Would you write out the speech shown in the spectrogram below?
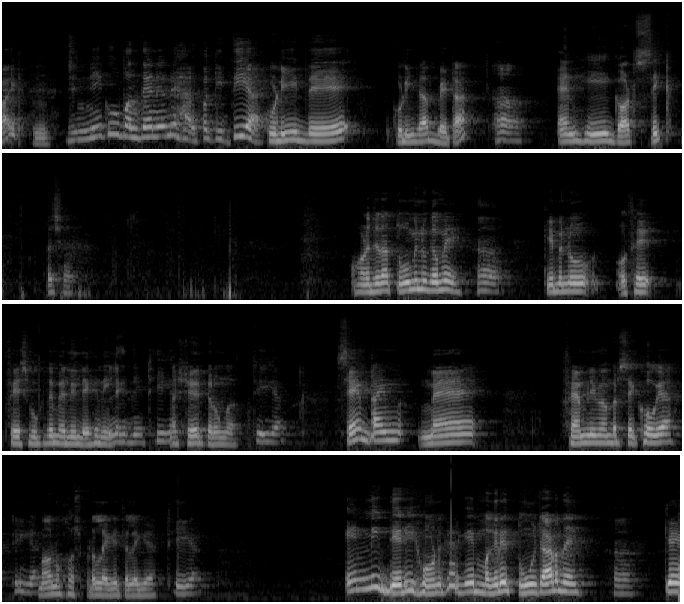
ਰਾਈਟ ਜਿੰਨੀ ਕੋ ਬੰਦੇ ਨੇ ਉਹਨੇ ਹੈਲਪ ਕੀਤੀ ਆ ਕੁੜੀ ਦੇ ਕੁੜੀ ਦਾ ਬੇਟਾ ਹਾਂ। ਐਂਡ ਹੀ ਗਾਟ ਸਿਕ ਅੱਛਾ। ਹੁਣ ਜਦੋਂ ਤੂੰ ਮੈਨੂੰ ਕਵੇਂ ਹਾਂ। ਕਿ ਮੈਨੂੰ ਉਥੇ ਫੇਸਬੁੱਕ ਤੇ ਮੇਰੇ ਲਈ ਲਿਖ ਦੀ ਲਿਖ ਦੀ ਠੀਕ ਹੈ ਮੈਂ ਸ਼ੇਅਰ ਕਰੂੰਗਾ। ਠੀਕ ਹੈ ਸੇਮ ਟਾਈਮ ਮੈਂ ਫੈਮਿਲੀ ਮੈਂਬਰ ਸਿੱਖ ਹੋ ਗਿਆ ਠੀਕ ਹੈ ਮੈਂ ਉਹਨੂੰ ਹਸਪੀਟਲ ਲੈ ਕੇ ਚਲੇ ਗਿਆ। ਠੀਕ ਹੈ ਇੰਨੀ ਦੇਰੀ ਹੋਣ ਕਰਕੇ ਮਗਰੇ ਤੂੰ ਚੜ ਦੇ ਹਾਂ। ਕਿ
